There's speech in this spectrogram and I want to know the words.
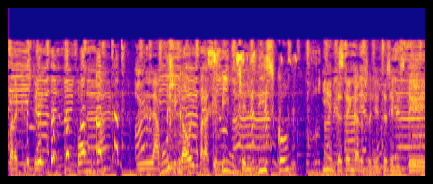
para que usted ponga la música hoy, para que pinche el disco y entretenga a los oyentes en este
